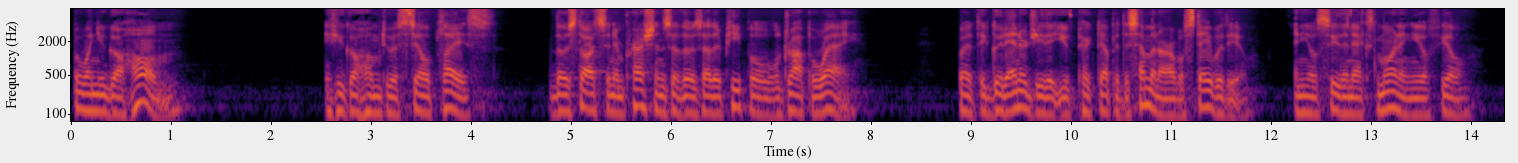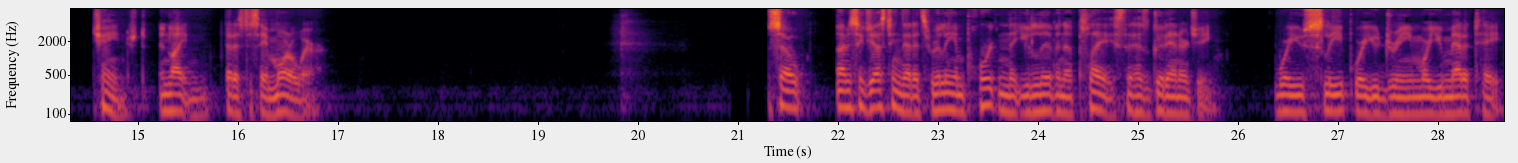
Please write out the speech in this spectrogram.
But when you go home, if you go home to a still place, those thoughts and impressions of those other people will drop away. But the good energy that you've picked up at the seminar will stay with you. And you'll see the next morning you'll feel changed, enlightened, that is to say, more aware. So I'm suggesting that it's really important that you live in a place that has good energy, where you sleep, where you dream, where you meditate,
